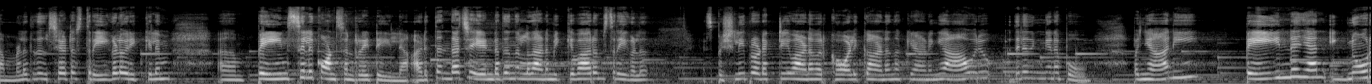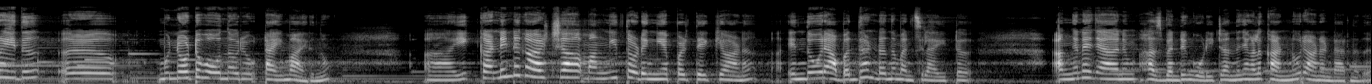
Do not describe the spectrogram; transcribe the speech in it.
നമ്മളത് തീർച്ചയായിട്ടും സ്ത്രീകൾ ഒരിക്കലും പെയിൻസിൽ കോൺസെൻട്രേറ്റ് ചെയ്യില്ല അടുത്ത് എന്താ ചെയ്യേണ്ടത് എന്നുള്ളതാണ് മിക്കവാറും സ്ത്രീകൾ എസ്പെഷ്യലി പ്രൊഡക്റ്റീവ് ആണ് വർക്കോളിക് ആണ് എന്നൊക്കെ ആണെങ്കിൽ ആ ഒരു ഇതിൽ ഇങ്ങനെ പോവും അപ്പം ഞാൻ ഈ പെയിനെ ഞാൻ ഇഗ്നോർ ചെയ്ത് മുന്നോട്ട് പോകുന്ന ഒരു ടൈമായിരുന്നു ഈ കണ്ണിന്റെ കാഴ്ച മങ്ങി തുടങ്ങിയപ്പോഴത്തേക്കാണ് എന്തോ ഒരു അബദ്ധം ഉണ്ടെന്ന് മനസ്സിലായിട്ട് അങ്ങനെ ഞാനും ഹസ്ബൻഡും കൂടിയിട്ട് അന്ന് ഞങ്ങൾ കണ്ണൂരാണ് ഉണ്ടായിരുന്നത്.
